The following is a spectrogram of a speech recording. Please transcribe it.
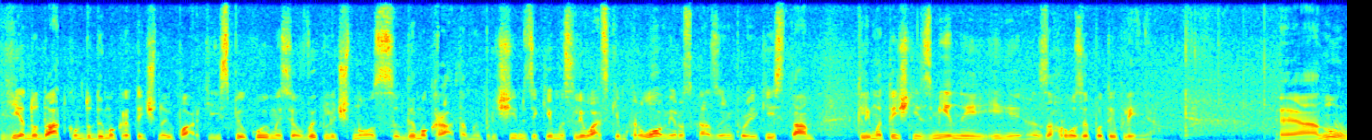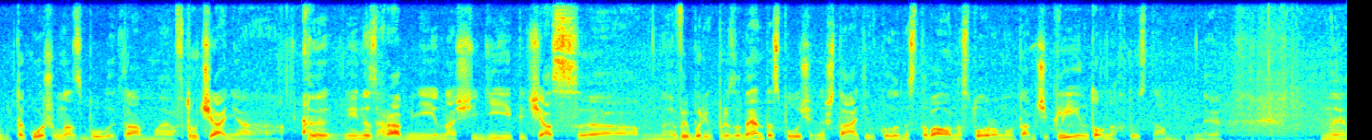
є додатком до демократичної партії. І спілкуємося виключно з демократами, причому з якимось лівацьким крилом і розказуємо про якісь там кліматичні зміни і загрози потепління. Е, ну, також у нас були там е, втручання і незграбні наші дії під час е, виборів президента Сполучених Штатів, коли ми ставали на сторону там чи Клінтона, хтось там не, не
